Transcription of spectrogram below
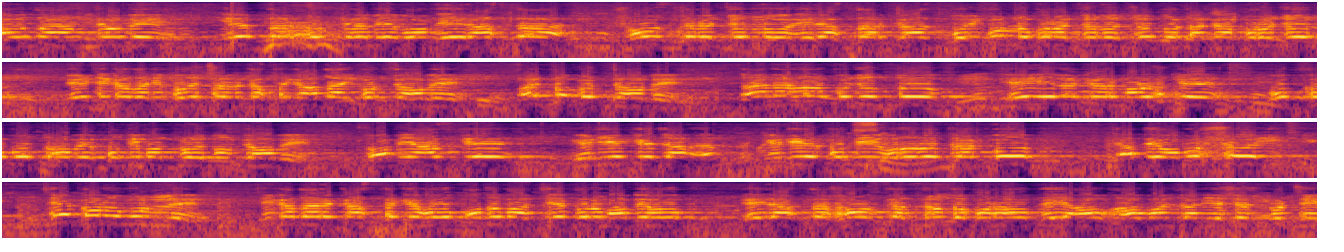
আওতায় আনতে হবে গ্রেফতার করতে হবে এবং এই রাস্তা সংস্কারের জন্য, এই রাস্তার কাজ পরিপূর্ণ করার জন্য যত টাকা প্রয়োজন, এই ঠিকাদারি প্রতিষ্ঠানের কাছ থেকে আদায় করতে হবে, বাধ্য করতে হবে। তা না হওয়া পর্যন্ত এই এলাকার মানুষকে ঐক্যবদ্ধ হবে প্রতিবাদ করে তুলতে হবে। তো আমি আজকে কেডিএকে কেডিএর প্রতি অনুরোধ রাখব যাতে অবশ্যই যে কোনো মূল্যে ঠিকাদারের কাছ থেকে হোক অথবা যে কোনো ভাবে হোক, এই রাস্তা সংস্কার দ্রুত করা হোক, এই আহ্বান জানিয়ে শেষ করছি।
